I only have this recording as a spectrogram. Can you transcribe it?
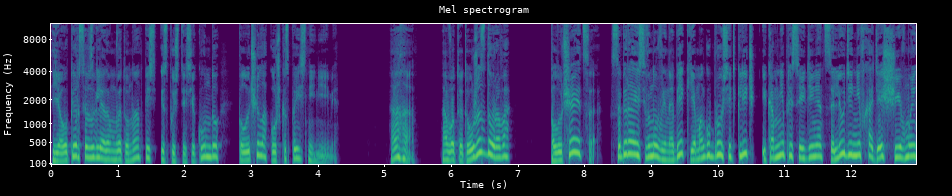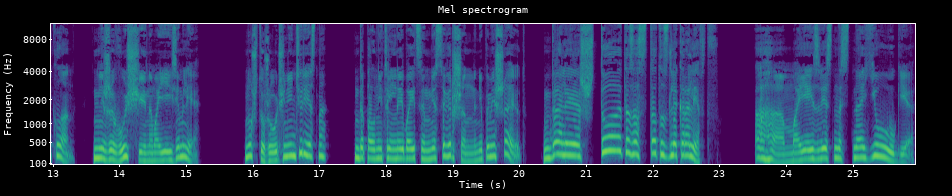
Я уперся взглядом в эту надпись и спустя секунду получил окошко с пояснениями. Ага, а вот это уже здорово. Получается, собираясь в новый набег, я могу бросить клич, и ко мне присоединятся люди, не входящие в мой клан, не живущие на моей земле. Ну что же, очень интересно. Дополнительные бойцы мне совершенно не помешают. Далее, что это за статус для королевств? Ага, моя известность на юге.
